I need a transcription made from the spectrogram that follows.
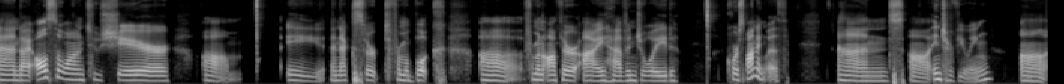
And I also want to share um, a an excerpt from a book uh, from an author I have enjoyed corresponding with and uh, interviewing. Uh,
